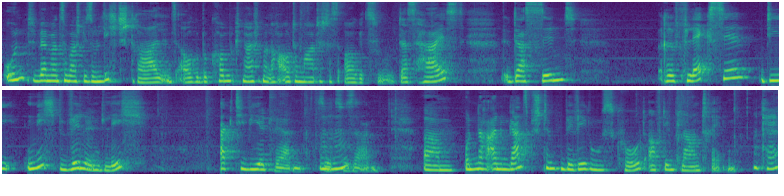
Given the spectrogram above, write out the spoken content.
Und wenn man zum Beispiel so einen Lichtstrahl ins Auge bekommt, kneift man auch automatisch das Auge zu. Das heißt, das sind Reflexe, die nicht willentlich aktiviert werden, sozusagen. Ähm, und nach einem ganz bestimmten Bewegungscode auf den Plan treten. Okay.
